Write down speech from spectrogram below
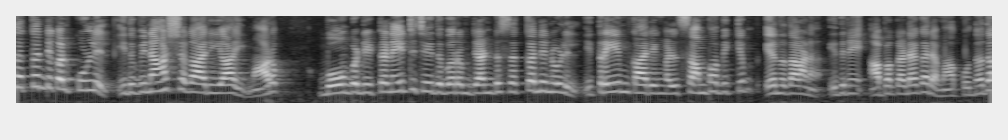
സെക്കൻഡുകൾക്കുള്ളിൽ ഇത് വിനാശകാരിയായി മാറും. ബോംബ് ഡിറ്റണേറ്റ് ചെയ്ത് വെറും രണ്ട് സെക്കൻഡിനുള്ളിൽ ഇത്രയും കാര്യങ്ങൾ സംഭവിക്കും എന്നതാണ് ഇതിനെ അപകടകരമാക്കുന്നത്.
